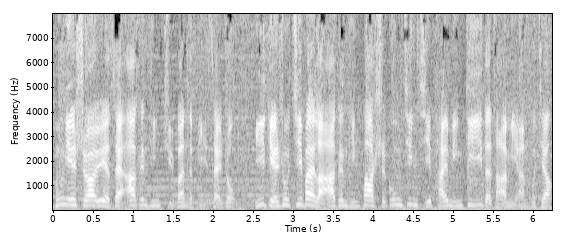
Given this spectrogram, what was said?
同年十二月在阿根廷举办的比赛中，以点数击败了阿根廷八十公斤级排名第一的达米安布江，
